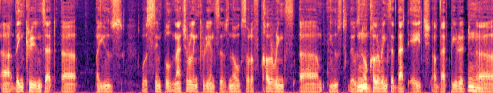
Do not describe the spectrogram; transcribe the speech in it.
uh, the ingredients that uh, I use was simple, natural ingredients. There was no sort of colorings um, used. There was no Mm. colorings at that age of that period Mhm. uh,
